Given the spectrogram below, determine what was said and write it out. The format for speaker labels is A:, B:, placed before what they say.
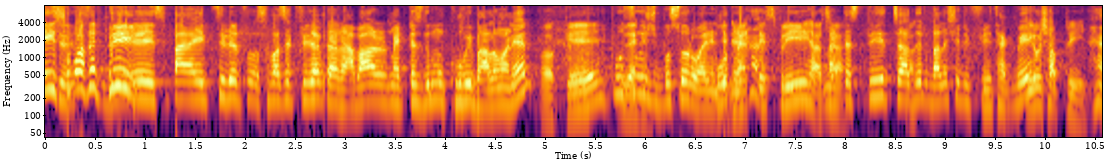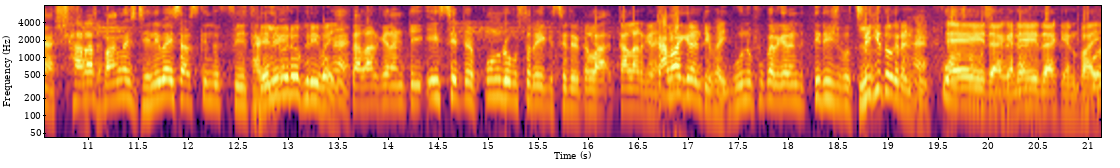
A: এই sofa set free
B: এই five সিটের সোফা সেট ফ্রি একটা রাবার ম্যাট্রেস দিমু খুবই ভালো মানের।
A: ওকে
B: পঁচিশ বছর ওয়ারেন্টি
A: ম্যাট্রেস ফ্রি আচ্ছা।
B: ম্যাট্রেস ফ্রি চাদর বালিশ এটি ফ্রি থাকবে।
A: এগুলো সব ফ্রি
B: হ্যাঁ সারা বাংলাদেশ ডেলিভারি চার্জ কিন্তু ফ্রি থাকবে।
A: Delivery-ও free ভাই?
B: কালার গ্যারান্টি এই সেটের পনেরো বছর এই সেটের কালার গ্যারান্টি
A: কালার গ্যারান্টি ভাই।
B: গুণ ফুকার গ্যারান্টি তিরিশ বছর।
A: লিখিত গ্যারান্টি
B: হ্যাঁ,
A: এই দেখেন এই দেখেন ভাই।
